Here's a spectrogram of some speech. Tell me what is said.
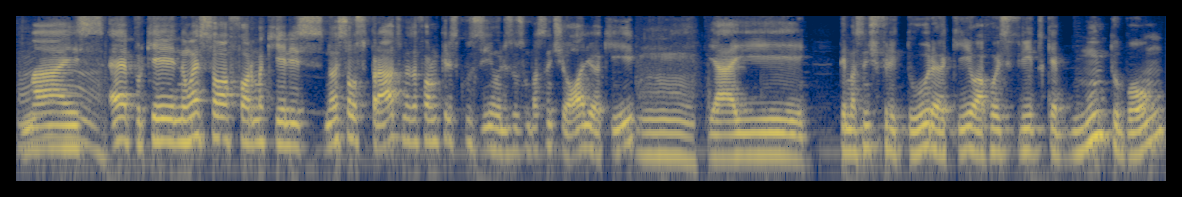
Mas ah. é porque não é só a forma que eles. Não é só os pratos, mas a forma que eles cozinham. Eles usam bastante óleo aqui. Hum. E aí tem bastante fritura aqui, o arroz frito, que é muito bom.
